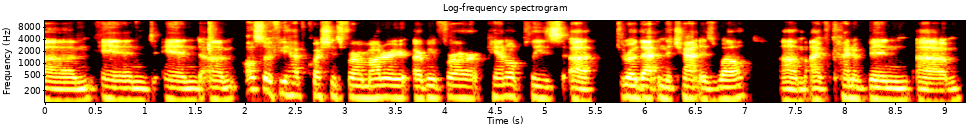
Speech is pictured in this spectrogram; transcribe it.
Um, and and um, also, if you have questions for our moderator, I mean, for our panel, please uh, throw that in the chat as well. Um, I've kind of been um,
